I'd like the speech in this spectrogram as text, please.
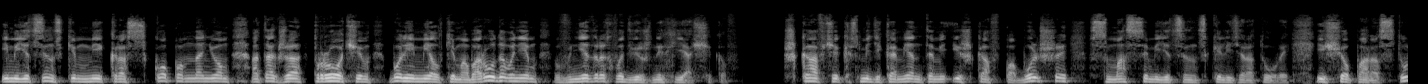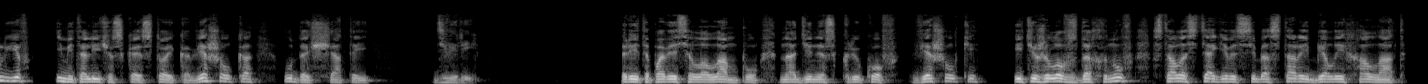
и медицинским микроскопом на нем, а также прочим, более мелким оборудованием в недрах выдвижных ящиков. Шкафчик с медикаментами и шкаф побольше с массой медицинской литературы. Еще пара стульев и металлическая стойка-вешалка у дощатой двери. Рита повесила лампу на один из крюков вешалки и, тяжело вздохнув, стала стягивать с себя старый белый халат,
